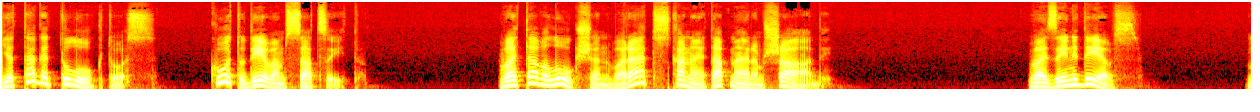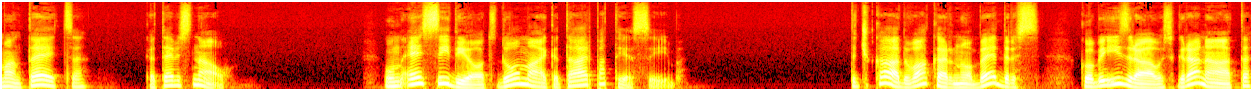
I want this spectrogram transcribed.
Ja tagad tu lūgtos, ko tu Dievam sacītu? Vai tava lūkšana varētu skanēt apmēram šādi? Vai zini Dievs? Man teica, ka tevis nav. Un es, idiots, domāju, ka tā ir patiesība taču kādu vakaru no bedres, ko bija izrāvusi granāta,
